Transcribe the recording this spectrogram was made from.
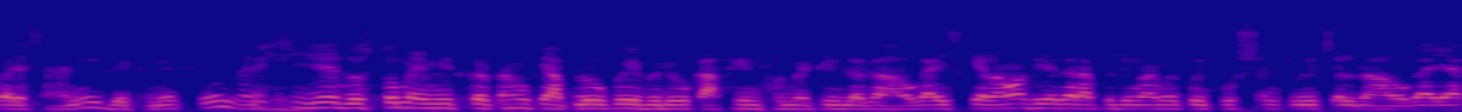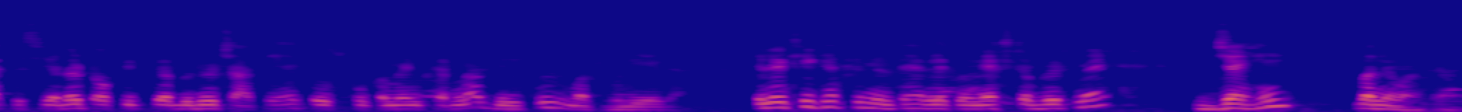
परेशानी देखने को सारी चीज़ें दोस्तों मैं उम्मीद करता हूँ कि आप लोगों को ये वीडियो काफ़ी इन्फॉर्मेटिव लगा होगा। इसके अलावा भी अगर आपके दिमाग में कोई क्वेश्चन क्यों चल रहा होगा या किसी अदर टॉपिक पर वीडियो चाहते हैं तो उसको कमेंट करना बिल्कुल मत भूलिएगा। चलिए ठीक है फिर मिलते हैं अगले कोई नेक्स्ट अपडेट में। जय हिंद बंदे मातरा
